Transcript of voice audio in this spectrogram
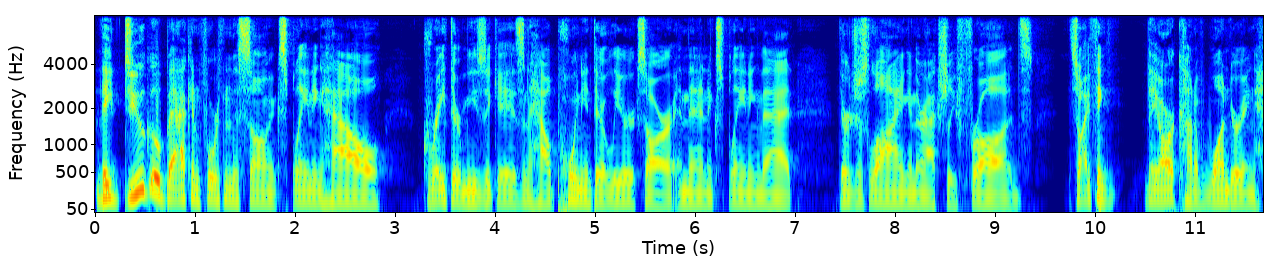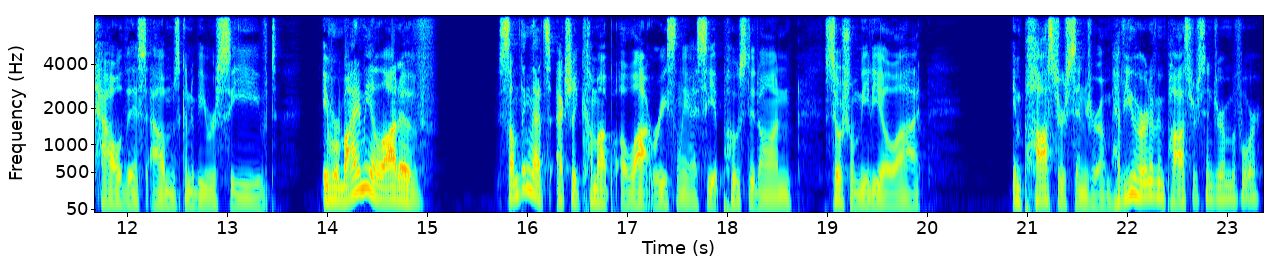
They do go back and forth in the song explaining how great their music is and how poignant their lyrics are, and then explaining that they're just lying and they're actually frauds. So I think they are kind of wondering how this album's going to be received. It reminded me a lot of something that's actually come up a lot recently. I see it posted on social media a lot. Imposter syndrome. Have you heard of imposter syndrome before?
